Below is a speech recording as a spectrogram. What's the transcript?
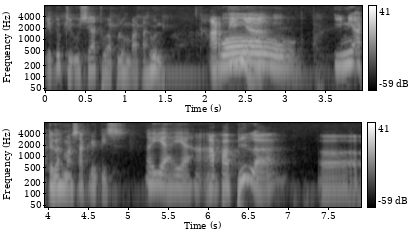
itu di usia 24 tahun. Artinya Wow. ini adalah masa kritis. Oh, iya iya. ha. apabila eh,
